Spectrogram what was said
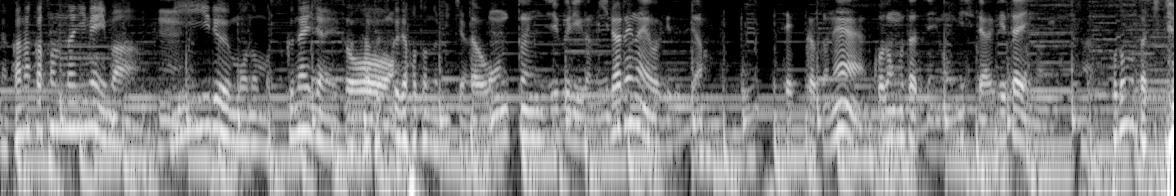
なかなかそんなにね、今、ん。見るものも少ないじゃないですか、サブスクでほとんど見ちゃう。だ。本当にジブリが見られないわけですよ。せっかくね子供たちにも見せてあげたいのに。あ子供たちって、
